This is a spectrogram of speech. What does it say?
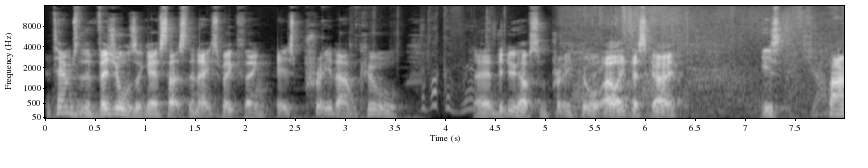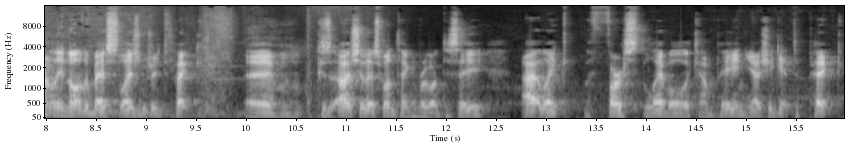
in terms of the visuals, I guess that's the next big thing. It's pretty damn cool. Uh, they do have some pretty cool. I like this guy. He's apparently not the best legendary to pick. Because um, actually, that's one thing I forgot to say. At like the first level of the campaign, you actually get to pick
